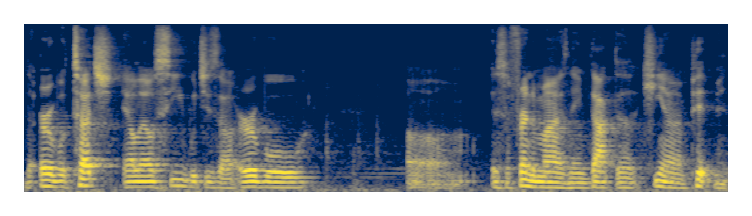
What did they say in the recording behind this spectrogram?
the Herbal Touch LLC, which is a herbal, um, it's a friend of mine named Dr. Keon Pittman,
